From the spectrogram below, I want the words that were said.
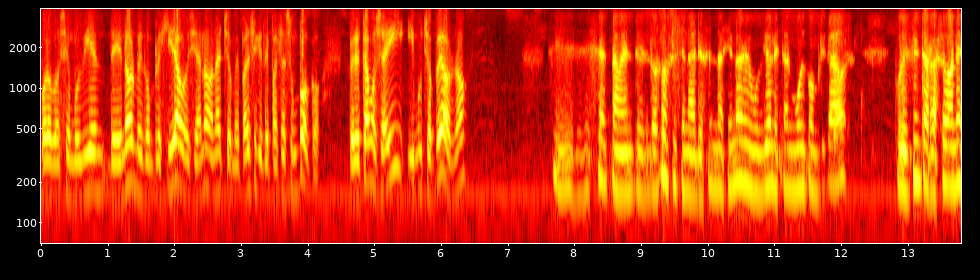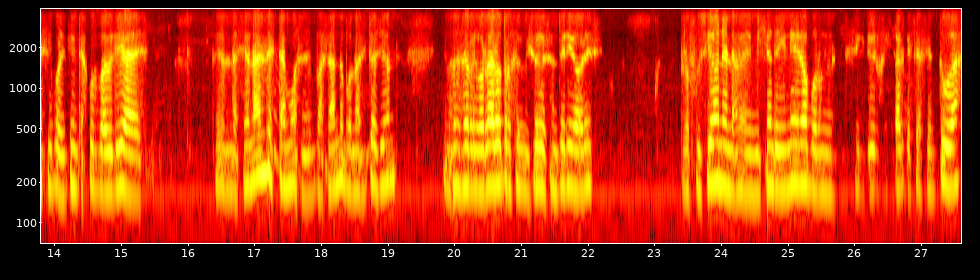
vos lo conocés muy bien, de enorme complejidad, vos decía, no, Nacho, me parece que te pasás un poco, pero estamos ahí y mucho peor, ¿no? Sí, exactamente, los dos escenarios, el nacional y el mundial están muy complicados por distintas razones y por distintas culpabilidades. Pero el nacional estamos eh, pasando por una situación que nos hace recordar otros episodios anteriores, profusión en la emisión de dinero por un desequilibrio fiscal que se acentúa.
